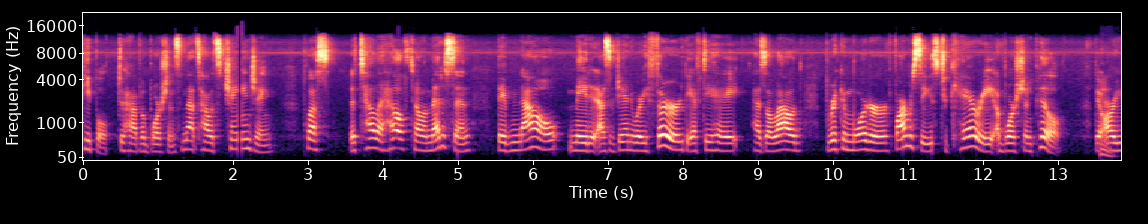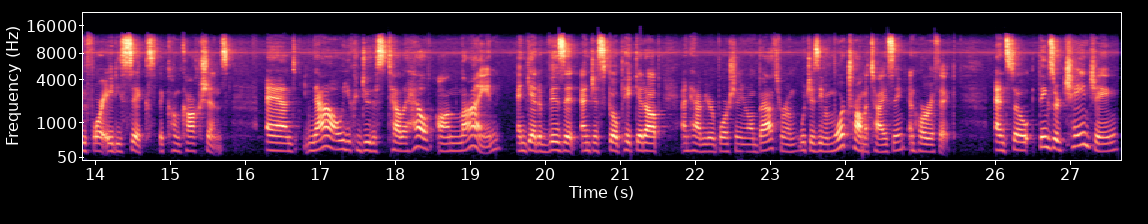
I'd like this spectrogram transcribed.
people to have abortions, and that's how it's changing. Plus, the telehealth, telemedicine, they've now made it as of January 3rd, the FDA has allowed brick and mortar pharmacies to carry abortion pill, the mm. RU486, the concoctions. And now you can do this telehealth online and get a visit and just go pick it up and have your abortion in your own bathroom, which is even more traumatizing and horrific. And so things are changing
